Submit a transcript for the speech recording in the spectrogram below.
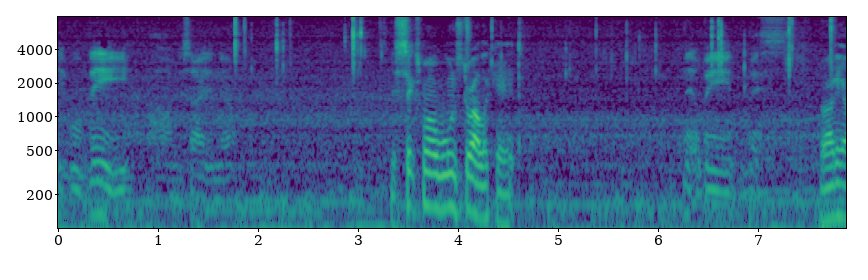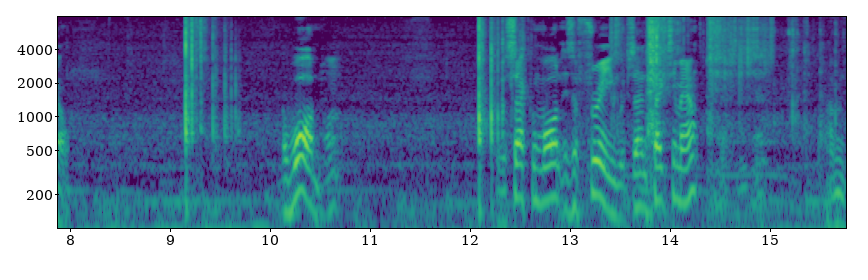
it will be. Oh, I'm deciding now. There's six more wounds to allocate. It'll be this Radio. A one. one. So the second one is a three, which then takes him out. Yep, he's dead. I'm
